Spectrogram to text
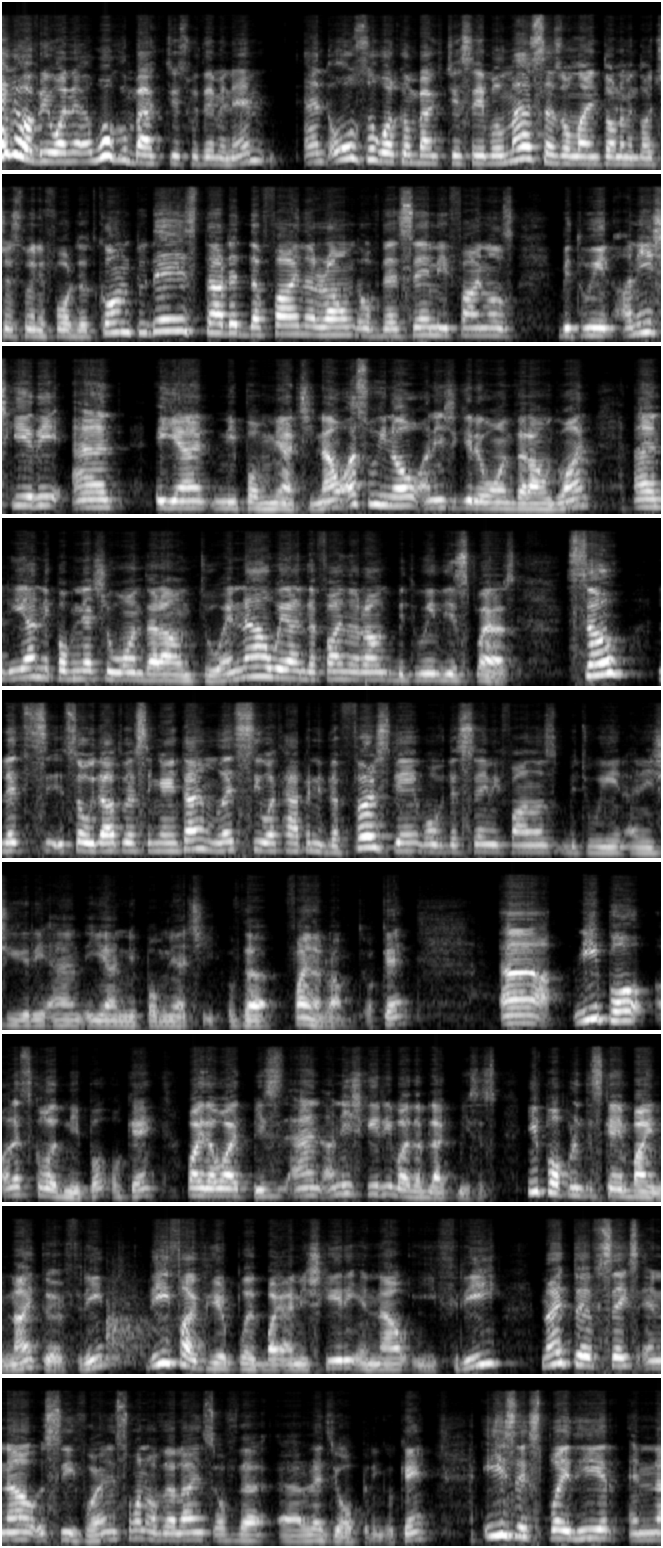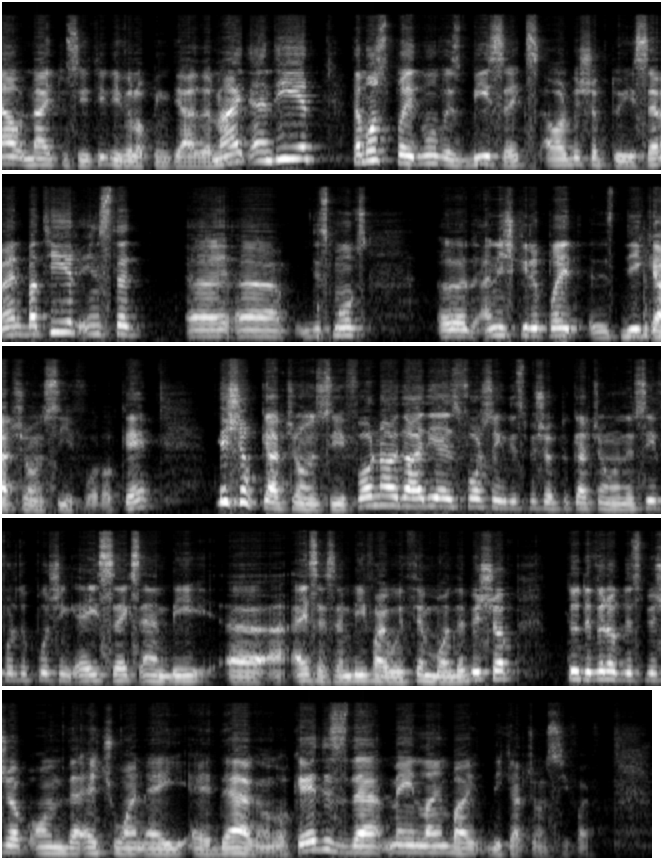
Hello everyone, uh, welcome back to Chess with MNM, and also welcome back to Chessable Masters online tournament on chess24.com. Today started the final round of the semi-finals between Anish Giri and Ian Nepomniachtchi. Now, as we know, Anish Giri won the round 1, and Ian Nepomniachtchi won the round 2, and now we are in the final round between these players. So, let's see, so without wasting any time, let's see what happened in the first game of the semi-finals between Anish Giri and Ian Nepomniachtchi of the final round, okay? Uh, Nepo, let's call it Nepo, okay, by the white pieces and Anish Giri by the black pieces. Nepo opened this game by knight to f3, d5 here played by Anish Giri and now e3, knight to f6 and now c4 and it's one of the lines of the uh, Reti opening, okay. e6 played here and now knight to c3 developing the other knight and here the most played move is b6, our bishop to e7 but here instead uh, uh, this moves uh, Anish Giri played d capture on c4, okay. Bishop capture on c4. Now the idea is forcing this bishop to capture on the c4 to pushing a6 and b uh, a6 and b5 with tempo on the bishop to develop this bishop on the h1a diagonal. Okay, this is the main line by the capture on c5.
